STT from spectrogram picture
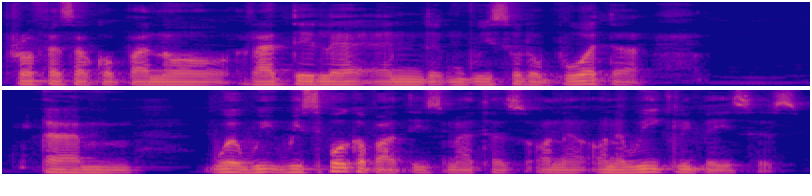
Professor Kopano Ratele and Mbuyiselo Botha, um, where we, we spoke about these matters on a, on a weekly basis.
